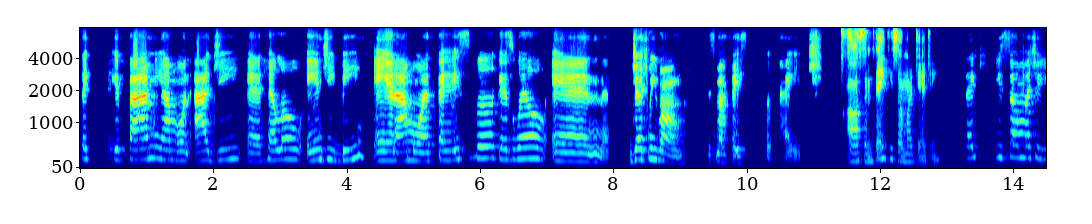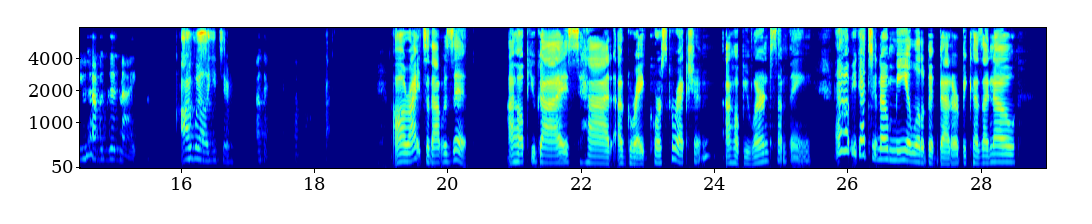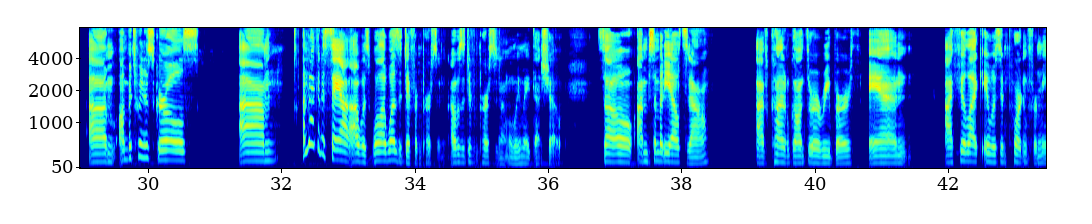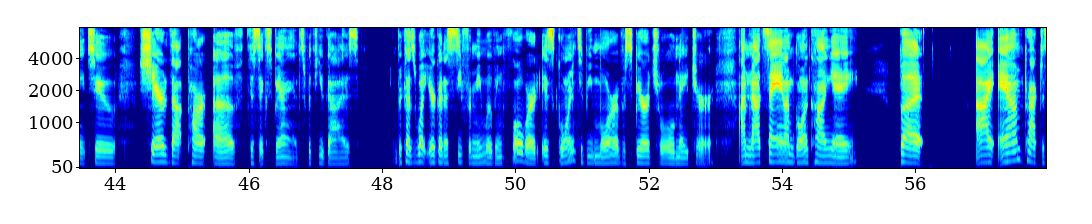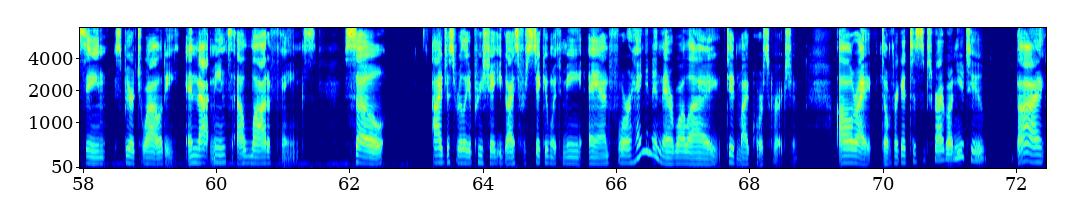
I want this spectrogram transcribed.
They can find me. I'm on IG at Hello Angie B, and I'm on Facebook as well. And Judge Me Wrong is my Facebook page. Awesome. Thank you so much, Angie. Thank you so much, and you have a good night. I will. You too. Okay. All right, so that was it. I hope you guys had a great course correction. I hope you learned something. And I hope you got to know me a little bit better because I know um, on Between Us Girls, um, I'm not going to say I, I was, well, I was a different person. I was a different person when we made that show. So I'm somebody else now. I've kind of gone through a rebirth and I feel like it was important for me to share that part of this experience with you guys because what you're going to see from me moving forward is going to be more of a spiritual nature. I'm not saying I'm going Kanye, but I am practicing spirituality, and that means a lot of things. So I just really appreciate you guys for sticking with me and for hanging in there while I did my course correction. All right. Don't forget to subscribe on YouTube. Bye.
